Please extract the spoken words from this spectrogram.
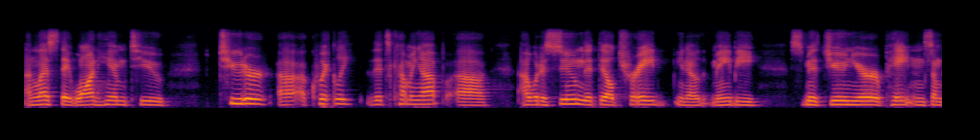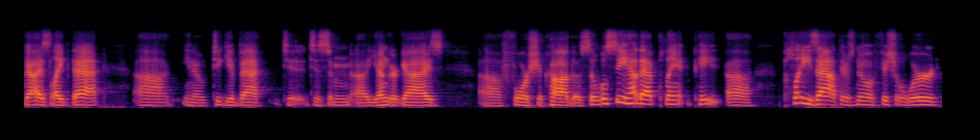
unless they want him to tutor uh, Quickley that's coming up. Uh, I would assume that they'll trade, you know, maybe Smith Jr., Payton, some guys like that uh, you know, to give back to to some uh, younger guys uh, for Chicago. So we'll see how that play, pay, uh, plays out. There's no official word.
